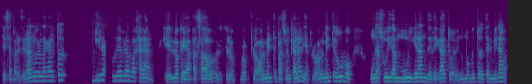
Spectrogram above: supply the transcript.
desaparecerán los lagartos y mm. las culebras bajarán, que es lo que ha pasado, que probablemente pasó en Canarias. Probablemente hubo una subida muy grande de gatos en un momento determinado,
